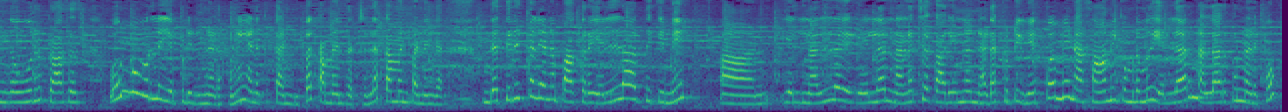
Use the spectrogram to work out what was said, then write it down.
எங்கள் ஊர் ப்ராசஸ் உங்கள் ஊரில் எப்படி நடக்கணும் எனக்கு கண்டிப்பாக கமெண்ட் செக்ஷனில் கமெண்ட் பண்ணுங்கள் இந்த திருக்கல்யாணம் பார்க்குற எல்லாத்துக்குமே எல் நல்ல எல்லாம் நினச்ச காரியம்லாம் நடக்கட்டும். எப்போவுமே நான் சாமி கும்பிடும்போது எல்லாரும் நல்லா இருக்கும்னு நினைப்போம்.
